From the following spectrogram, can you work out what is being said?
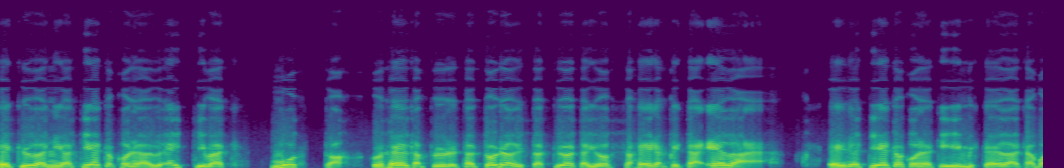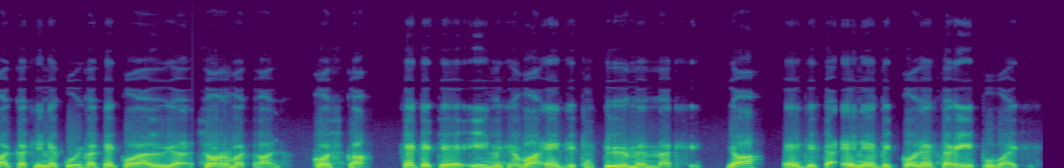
He kyllä niitä tietokoneella leikkivät, mutta kun heiltä pyydetään todellista työtä, jossa heidän pitää elää, ei ne tietokoneet ihmistä elätä, vaikka sinne kuinka tekoälyjä sorvataan, koska se tekee ihmisen vaan entistä tyhmemmäksi ja entistä enempi koneesta riippuvaisiksi.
